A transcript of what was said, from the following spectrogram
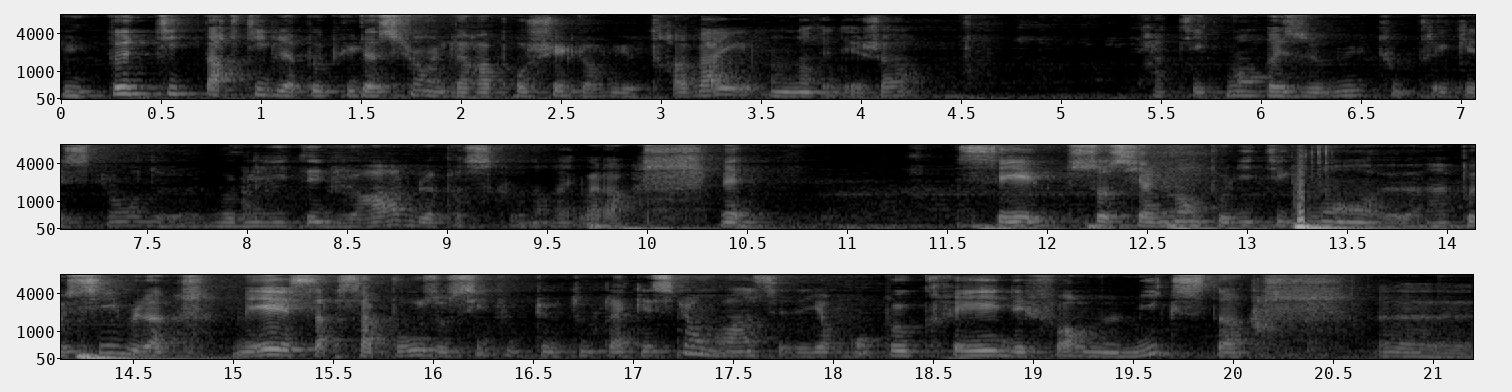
une petite partie de la population et de la rapprocher de leur lieu de travail, on aurait déjà pratiquement résolu toutes les questions de mobilité durable, parce qu'on aurait, voilà. C'est socialement, politiquement euh, impossible, mais ça, pose aussi toute, la question. Hein. C'est-à-dire qu'on peut créer des formes mixtes. Euh,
